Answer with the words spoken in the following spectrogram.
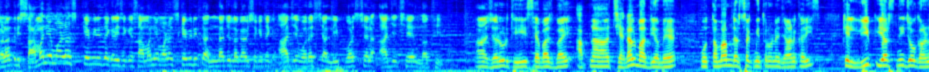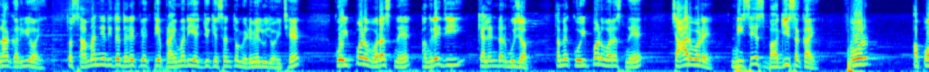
ગણતરી સામાન્ય માણસ કેવી રીતે કરી શકે? સામાન્ય માણસ કેવી રીતે અંદાજો લગાવી શકે છે કે આ જે વર્ષ છે, આ લીપ વર્ષ છે અને આજે છે નથી? હા, જરૂરથી. શહેબાજભાઈ આપના ચેનલ માધ્યમે હું તમામ દર્શક મિત્રોને જાણ કરીશ કે લીપ યર્સની જો ગણના કરવી હોય, તો સામાન્ય રીતે દરેક વ્યક્તિએ પ્રાઇમરી એજ્યુકેશન તો મેળવેલું જ હોય છે. કોઈ પણ વર્ષને અંગ્રેજી કેલેન્ડર મુજબ તમે કોઈ પણ વર્ષને ચાર વડે નિશેષ ભાગી શકાય ફોર અપો,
